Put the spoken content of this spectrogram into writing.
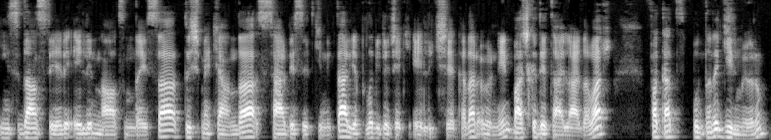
insidans değeri 50'nin altındaysa dış mekanda serbest etkinlikler yapılabilecek 50 kişiye kadar örneğin. Başka detaylar da var. Fakat bunlara girmiyorum.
